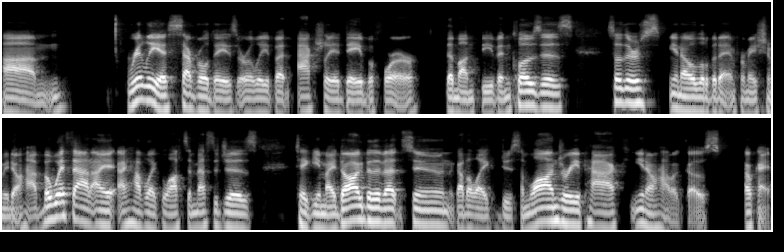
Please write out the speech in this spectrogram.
um, really is several days early, but actually a day before the month even closes. So there's, you know, a little bit of information we don't have. But with that, I, I have like lots of messages taking my dog to the vet soon. Got to like do some laundry pack. You know how it goes. Okay.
